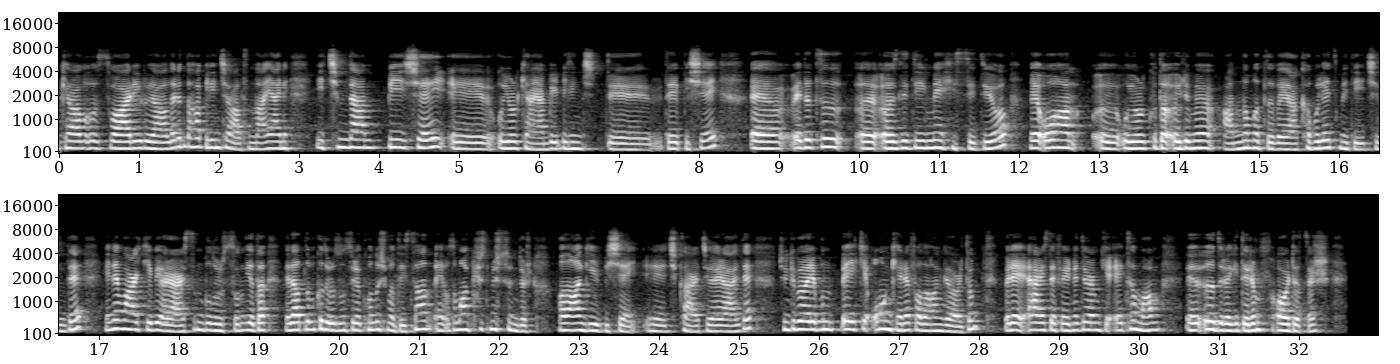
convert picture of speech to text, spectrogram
kabusvari rüyaların daha bilinç altından yani içimden bir şey e, uyurken yani bir bilinçte bir şey e, Vedat'ı e, özlediğimi hissediyor ve o an e, uykuda ölümü anlamadığı veya kabul etmediği için de e, ne var ki bir ararsın bulursun ya da Vedat'la bu kadar uzun süre konuşmadıysan e, o zaman küsmüşsündür falan gibi bir şey e, çıkartıyor herhalde. Çünkü böyle bunu belki 10 kere falan gördüm. Böyle her seferinde diyorum ki e tamam e, Iğdır'a giderim oradadır.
